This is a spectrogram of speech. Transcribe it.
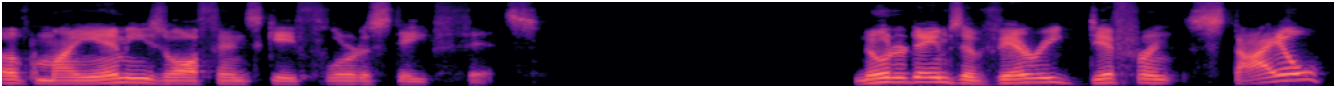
of Miami's offense gave Florida State fits. Notre Dame's a very different style,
